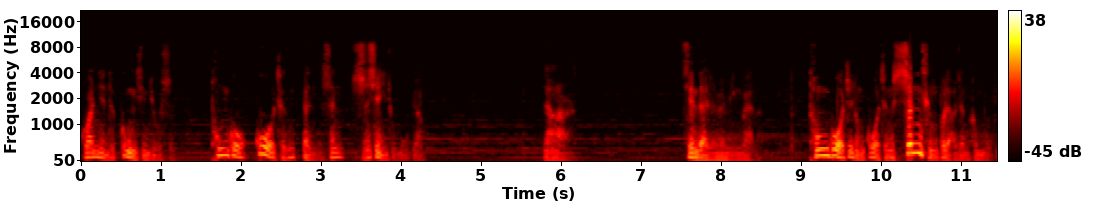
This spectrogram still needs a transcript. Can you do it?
观念的共性就是，通过过程本身实现一种目标。然而，现在人们明白了，通过这种过程生成不了任何目的，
